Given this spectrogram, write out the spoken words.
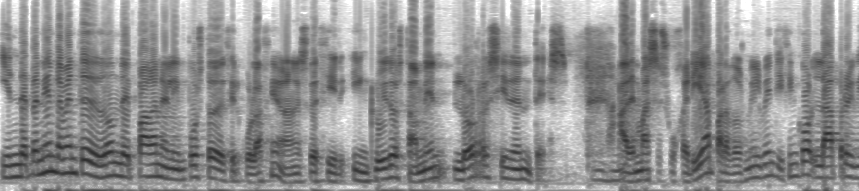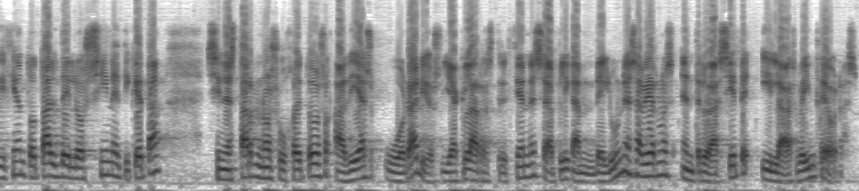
independientemente de dónde paguen el impuesto de circulación, es decir, incluidos también los residentes. Además, se sugería para 2025 la prohibición total de los sin etiqueta, sin estar no sujetos a días u horarios, ya que las restricciones se aplican de lunes a viernes entre las 7 y las 20 horas.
